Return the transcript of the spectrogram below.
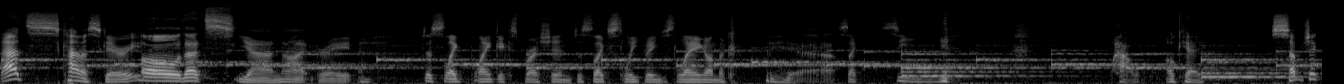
That's kind of scary. Oh, that's yeah, not great. Just like blank expression, just like sleeping, just laying on the. Yeah. It's like, see. wow. Okay. Subject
